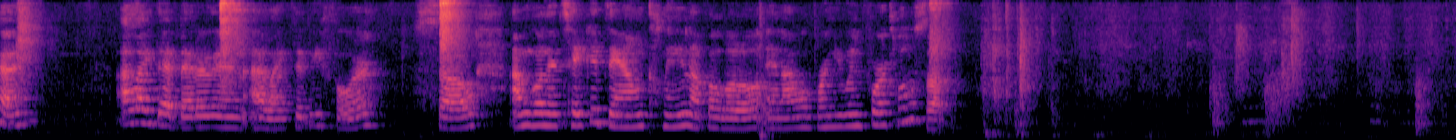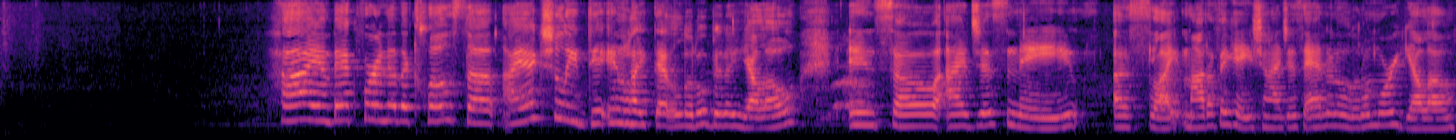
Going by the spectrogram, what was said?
Okay. I like better than I liked it before. So I'm going to take it down, clean up a little, and I will bring you in for a close-up. Hi, I'm back back for another close-up. I actually didn't like that little bit of yellow. And so I just made a slight modification. I just added a little more yellow.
